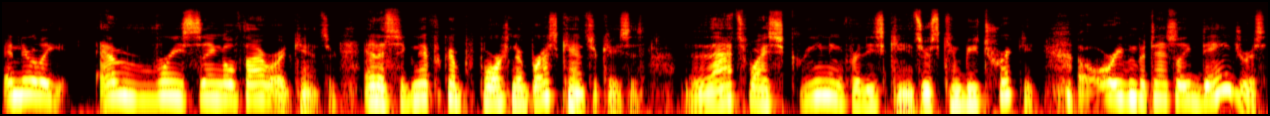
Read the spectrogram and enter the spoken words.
And nearly every single thyroid cancer, and a significant proportion of breast cancer cases. That's why screening for these cancers can be tricky, or even potentially dangerous,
